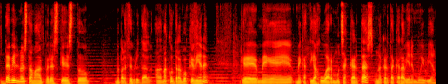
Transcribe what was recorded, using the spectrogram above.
Débil no está mal, pero es que esto me parece brutal. Además, contra el boss que viene, que me, me castiga jugar muchas cartas. Una carta cara viene muy bien.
